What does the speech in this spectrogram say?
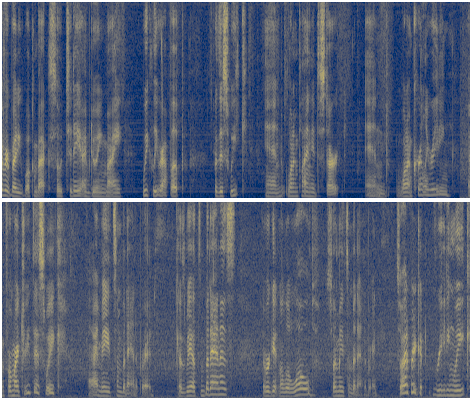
Everybody, welcome back. So today I'm doing my weekly wrap up for this week and what I'm planning to start and what I'm currently reading. And for my treat this week, I made some banana bread because we had some bananas that were getting a little old, so I made some banana bread. So I had a pretty good reading week.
